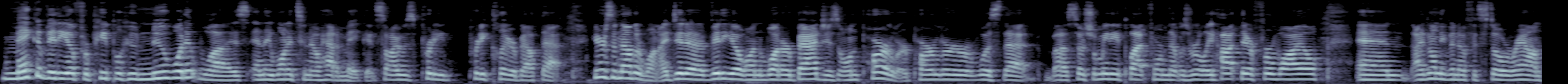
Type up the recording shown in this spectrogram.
make a video for people who knew what it was and they wanted to know how to make it. So I was pretty pretty clear about that. Here's another one. I did a video on what are badges on Parler. Parler was that uh, social media platform that was really hot there for a while and I don't even know if it's still around.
